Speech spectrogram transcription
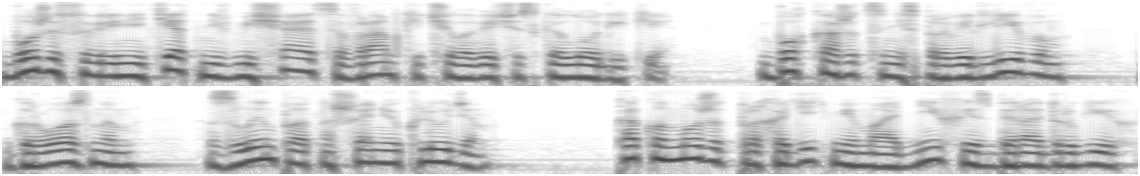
Божий суверенитет не вмещается в рамки человеческой логики. Бог кажется несправедливым, грозным, злым по отношению к людям. Как он может проходить мимо одних и избирать других?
